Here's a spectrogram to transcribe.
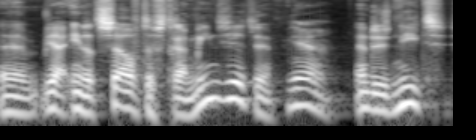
uh, ja, in datzelfde stramien zitten. Ja. En dus niet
